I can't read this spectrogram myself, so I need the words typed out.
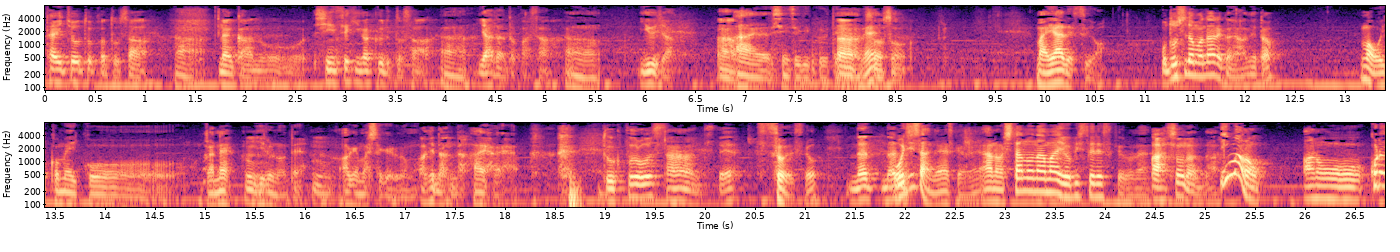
隊長とかとさあなんかあの親戚が来るとさあ嫌だとかさ言うじゃん。あああ親戚来るっていうのはね。そうそう。まあ嫌ですよ。お年玉誰かにあげた？まあ甥っ子姪っ子がね、うん。いるので、うん。あげましたけれども。あげたんだ。はいはいはい。ドクプロおじさんっつって？そうですよ。ななおじさんじゃないですけどね。あの下の名前呼び捨てですけどね。あそうなんだ。今のあのこれ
